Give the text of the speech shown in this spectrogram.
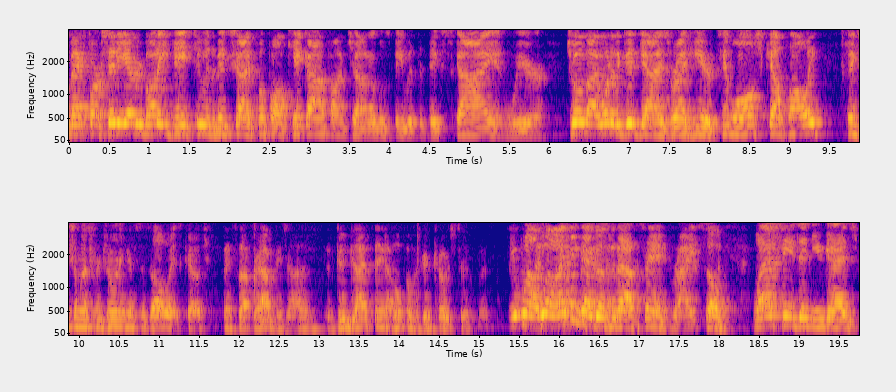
back to Park City, everybody. Day two of the Big Sky football kickoff. I'm Jon Oglesby with the Big Sky, and we're joined by one of the good guys right here, Tim Walsh, Cal Poly. Thanks so much for joining us as always, Coach. Thanks a lot for having me, Jon. And a good guy thing. I hope I'm a good coach too. But Yeah, well, well, I think that goes without saying, right? So last season, you guys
